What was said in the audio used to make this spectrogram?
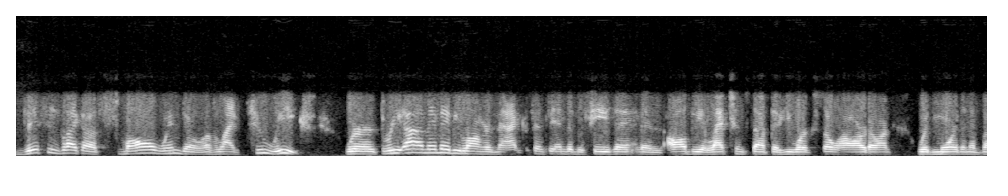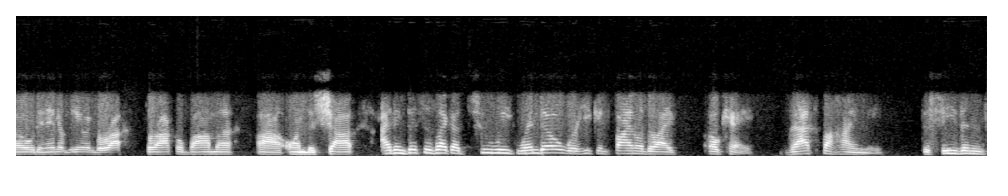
this is like a small window of like two weeks where three, uh, they may be longer than that since the end of the season and all the election stuff that he worked so hard on with more than a vote and interviewing Barack, Barack Obama uh, on the shop. I think this is like a two week window where he can finally be like, okay, that's behind me. The season's,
